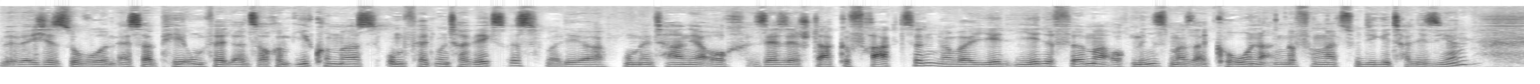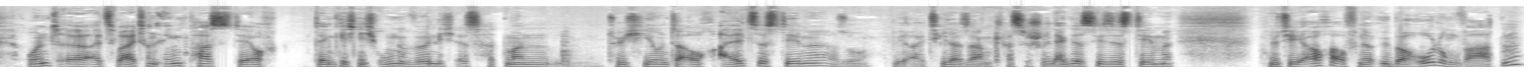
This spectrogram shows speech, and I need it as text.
welches sowohl im SAP-Umfeld als auch im E-Commerce-Umfeld unterwegs ist, weil die ja momentan ja auch sehr, sehr stark gefragt sind, ne, weil jede Firma auch mindestens mal seit Corona angefangen hat zu digitalisieren. Und äh, als weiteren Engpass, der auch denke ich, nicht ungewöhnlich ist, hat man natürlich hier und da auch Altsysteme, also wie ITler sagen klassische Legacy-Systeme, natürlich auch auf eine Überholung warten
